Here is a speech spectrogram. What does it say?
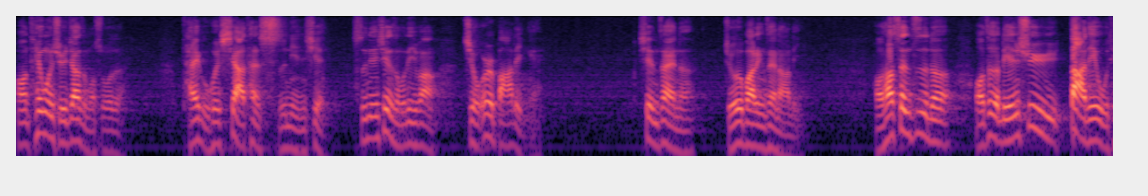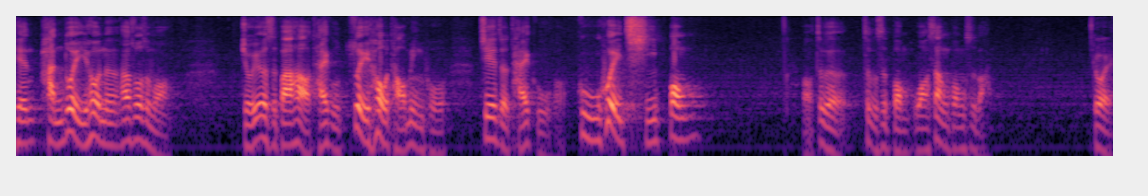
哦。天文学家怎么说的？台股会下探十年线，十年线什么地方？九二八零哎，现在呢？九二八零在哪里？哦，他甚至呢，哦，这个连续大跌五天喊对以后呢，他说什么？九月二十八号台股最后逃命坡，接着台股股会齐崩。哦，这个这个是崩，往上崩是吧？各位，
